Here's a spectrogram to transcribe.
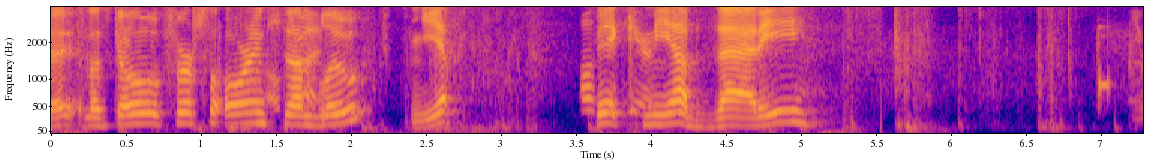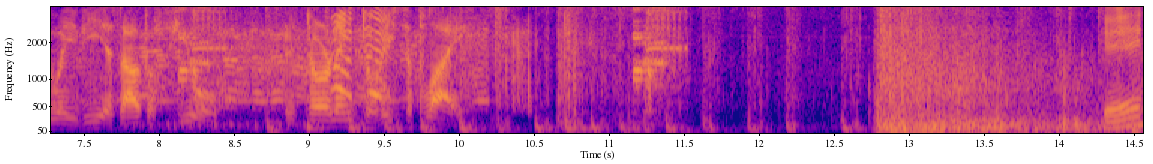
Okay, let's go. First orange, then blue. Yep. Pick me up, Zaddy. UAV is out of fuel. Returning to resupply. Okay.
